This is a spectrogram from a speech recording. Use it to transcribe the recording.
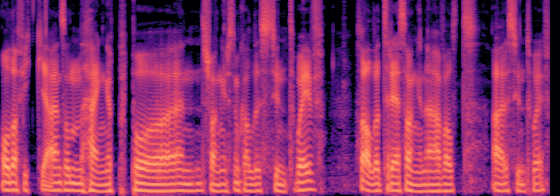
Og da fikk jeg en sånn hangup på en sjanger som kalles synthwave. Så alle tre sangene jeg har valgt, er synthwave.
